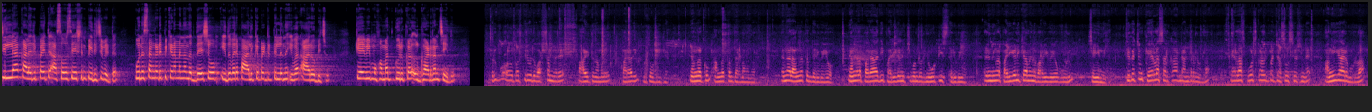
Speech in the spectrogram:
ജില്ലാ കളരിപ്പയറ്റ് അസോസിയേഷൻ പിരിച്ചുവിട്ട് പുനഃസംഘടിപ്പിക്കണമെന്ന നിർദ്ദേശവും ഇതുവരെ പാലിക്കപ്പെട്ടിട്ടില്ലെന്ന് ഇവർ ആരോപിച്ചു. കെ വി മുഹമ്മദ് ഗുരുക്കൾ ഉദ്ഘാടനം ചെയ്തു. ഒരു പത്തിരുപത് വർഷം വരെ ആയിട്ട് നമ്മൾ പരാതി കൊടുത്തുകൊണ്ടിരിക്കുകയാണ് ഞങ്ങൾക്കും അംഗത്വം തരണമെന്ന് പറഞ്ഞു. എന്നാൽ അംഗത്വം തരികയോ ഞങ്ങളെ പരാതി പരിഗണിച്ചുകൊണ്ട് ഒരു നോട്ടീസ് തരികയോ അല്ലെങ്കിൽ നിങ്ങളെ പരിഗണിക്കാമെന്ന് പറയുകയോ പോലും ചെയ്യുന്നില്ല. തികച്ചും കേരള സർക്കാരിന്റെ അണ്ടറിലുള്ള കേരള സ്പോർട്സ് കളരിപ്പറ്റ് അസോസിയേഷന്റെ അംഗീകാരമുള്ള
